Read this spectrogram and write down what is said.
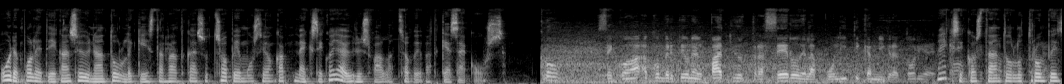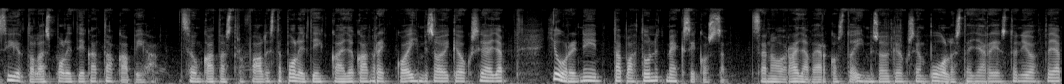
Uuden politiikan syynä on tullikiistan ratkaisut sopimus, jonka Meksiko ja Yhdysvallat sopivat kesäkuussa. Meksikosta on tullut Trumpin siirtolaispolitiikan takapiha. Se on katastrofaalista politiikkaa, joka rikkoo ihmisoikeuksia ja juuri niin tapahtuu nyt Meksikossa, sanoo rajaverkosto ihmisoikeuksien puolesta järjestön johtaja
